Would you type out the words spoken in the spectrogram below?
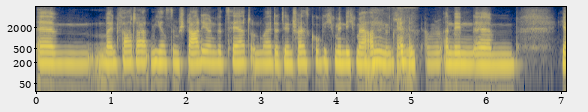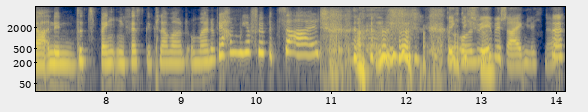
Ähm, mein Vater hat mich aus dem Stadion gezerrt und meinte, den Scheiß gucke ich mir nicht mehr an. Und ich an, an den ähm, ja, an den Sitzbänken festgeklammert und meine, wir haben hierfür bezahlt. Richtig und, schwäbisch eigentlich, ne?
